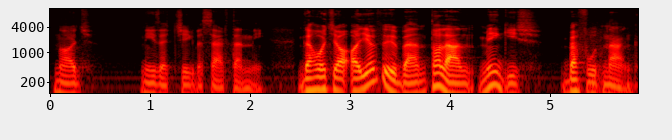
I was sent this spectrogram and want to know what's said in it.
nagy nézettségre szert tenni. De hogyha a jövőben talán mégis befutnánk,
